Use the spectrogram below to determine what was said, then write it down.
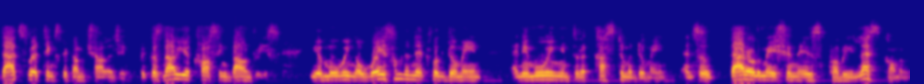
that's where things become challenging because now you're crossing boundaries. You're moving away from the network domain and you're moving into the customer domain. And so that automation is probably less common.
